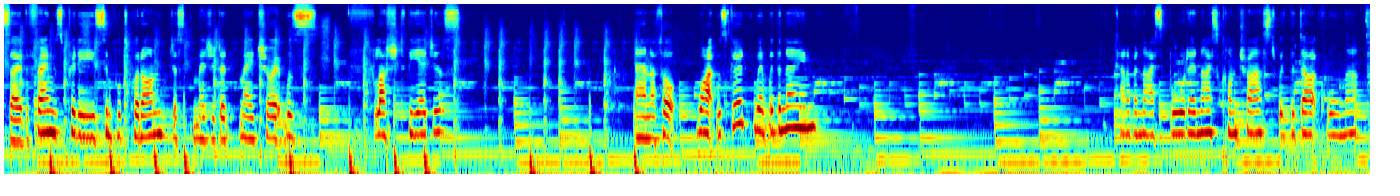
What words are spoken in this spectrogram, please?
So the frame was pretty simple to put on, just measured it, made sure it was flush to the edges and I thought white was good, went with the name. Kind of a nice border, nice contrast with the dark walnut.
